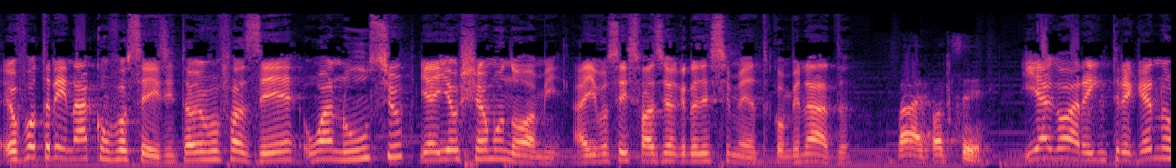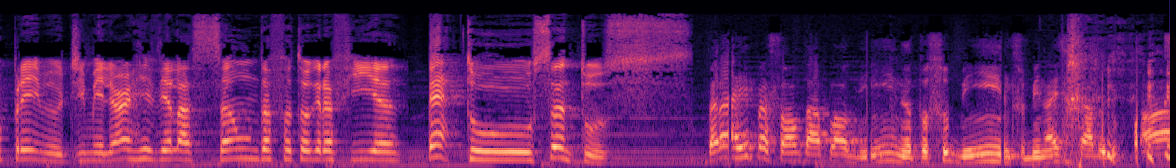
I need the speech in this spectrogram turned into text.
Eu vou treinar com vocês, então eu vou fazer o um anúncio e aí eu chamo o nome. Aí vocês fazem o um agradecimento, combinado? Vai, pode ser. E agora, entregando o prêmio de melhor revelação da fotografia, Beto Santos. Peraí, pessoal, tá aplaudindo, eu tô subindo, subindo a escada do palco,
